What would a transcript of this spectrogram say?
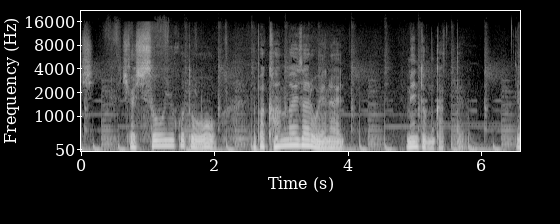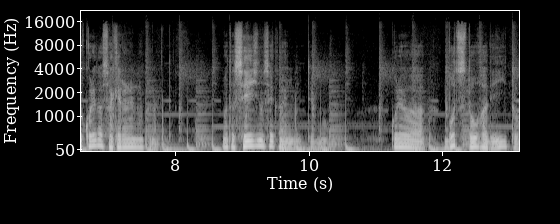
し。しかしそういうことをやっぱ考えざるを得ない。面と向かって。でこれが避けられなくなった。また政治の世界においてもこれは没党派でいいと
